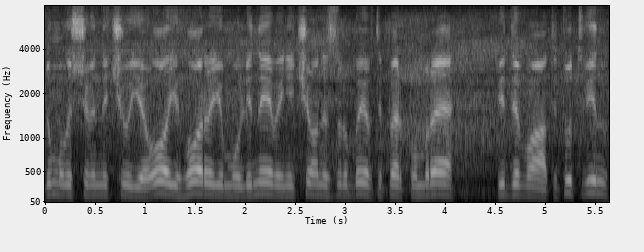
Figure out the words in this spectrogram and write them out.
думали, що він не чує. Ой, горе йому, лінивий, нічого не зробив, тепер помре, піде в ад». І тут він,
